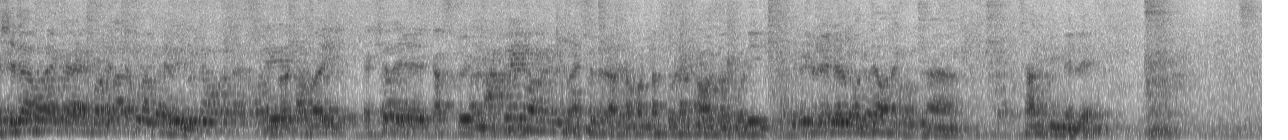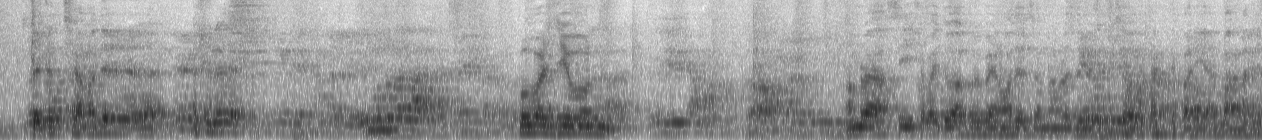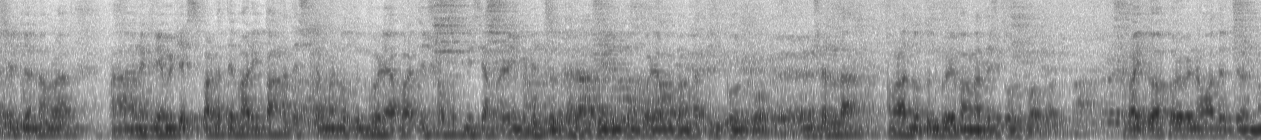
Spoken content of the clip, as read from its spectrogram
আসলে আমরা একটা এখন একটা আমরা সবাই একসাথে কাজ করি একসাথে রান্না বান্না করে খাওয়া দাওয়া করি। আসলে এটার মধ্যে অনেক শান্তি মেলে। তো এটা হচ্ছে আমাদের আসলে প্রবাস জীবন আমরা আছি, সবাই দোয়া করবেন আমাদের জন্য, আমরা যেন সুস্থভাবে থাকতে পারি আর বাংলাদেশের জন্য আমরা অনেক রেমিটেন্স পাঠাতে পারি। বাংলাদেশকে আমরা নতুন করে আবার যে শপথ নিয়েছি, আমরা রেমিটেন্স যোদ্ধারা যে নতুন করে আবার বাংলাদেশ করব ইনশাল্লাহ আমরা নতুন করে বাংলাদেশ করব আবার। সবাই দোয়া করবেন আমাদের জন্য।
